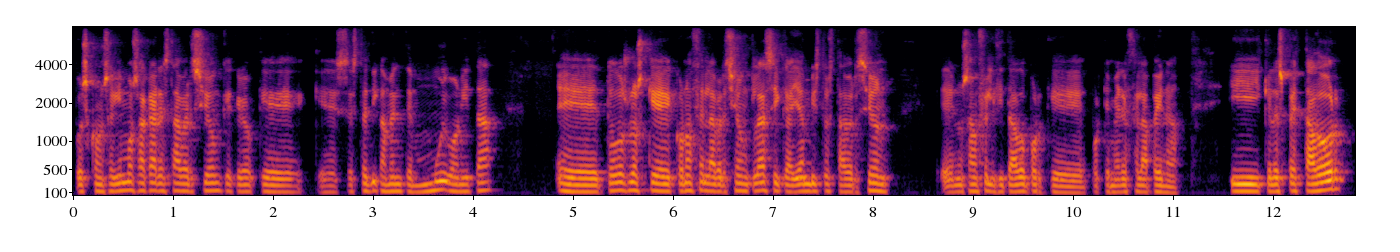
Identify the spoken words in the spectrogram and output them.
pues conseguimos sacar esta versión que creo que, es estéticamente muy bonita. Eh, todos los que conocen la versión clásica y han visto esta versión eh, nos han felicitado porque, porque merece la pena. Y que el espectador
